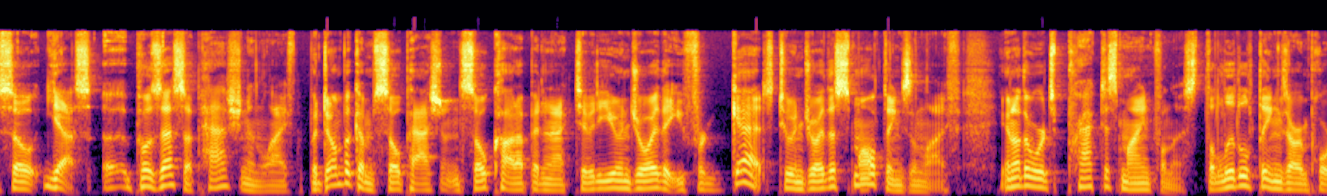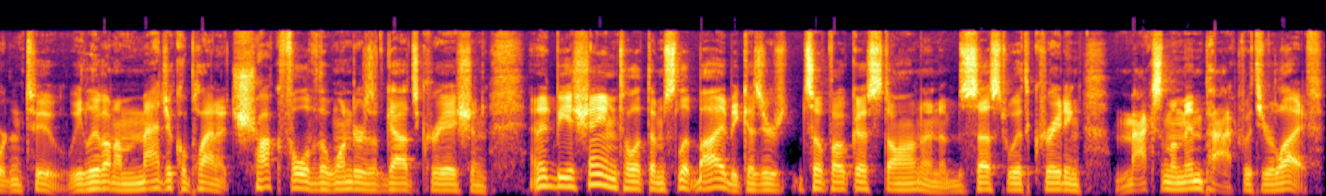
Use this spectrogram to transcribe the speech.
So, yes, uh, possess a passion in life, but don't become so passionate and so caught up in an activity you enjoy that you forget to enjoy the small things in life. In other words, practice mindfulness. The little things are important too. We live on a magical planet chock full of the wonders of God's creation, and it'd be a shame to let them slip by because you're so focused on and obsessed with creating maximum impact with your life.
